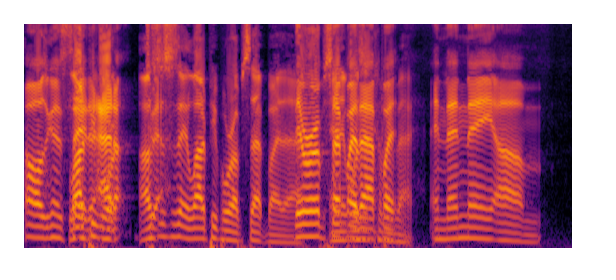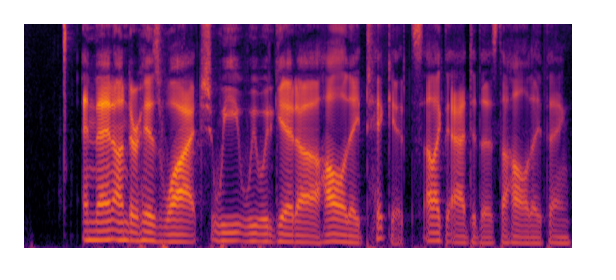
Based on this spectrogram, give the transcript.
oh, I was gonna say people. were- I was just gonna say a lot of people were upset by that. They were upset by that, but back. and then they um, and then under his watch, we we would get uh holiday tickets. I like to add to this the holiday thing.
